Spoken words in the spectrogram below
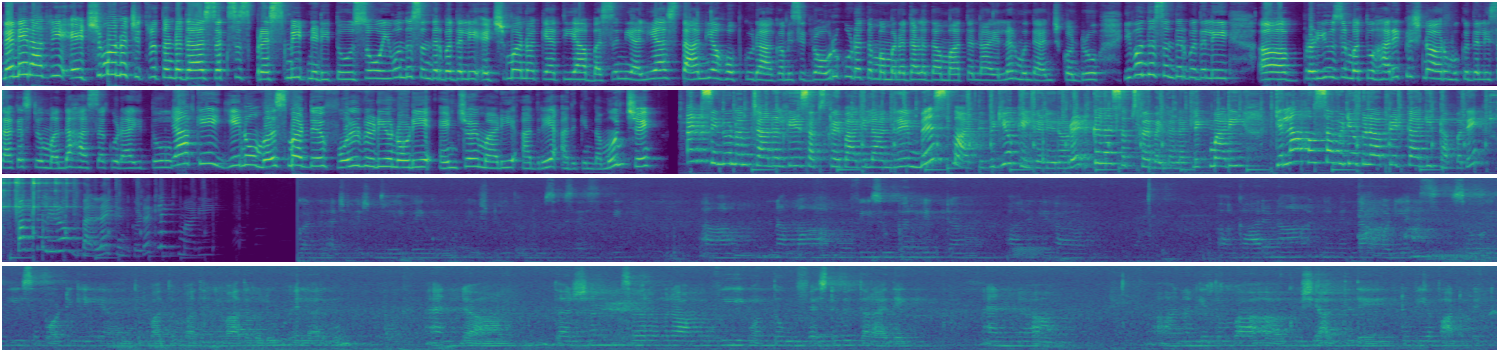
ನಿನ್ನೆ ರಾತ್ರಿ ಯಜಮಾನ ಚಿತ್ರತಂಡದ ಸಕ್ಸಸ್ ಪ್ರೆಸ್ ಮೀಟ್ ನಡೀತು. ಸೊ ಈ ಒಂದು ಸಂದರ್ಭದಲ್ಲಿ ಯಜಮಾನ ಖ್ಯಾತಿಯ ಬಸನಿ ಅಲಿಯಾಸ್ ತಾನಿಯಾ ಹೋಪ್ ಕೂಡ ಆಗಮಿಸಿದ್ರು. ಅವರು ಕೂಡ ತಮ್ಮ ಮನದಾಳದ ಮಾತನ್ನ ಎಲ್ಲರ ಮುಂದೆ ಹಂಚಿಕೊಂಡ್ರು. ಈ ಒಂದು ಸಂದರ್ಭದಲ್ಲಿ ಪ್ರೊಡ್ಯೂಸರ್ ಮತ್ತು ಹರಿಕೃಷ್ಣ ಅವರ ಮುಖದಲ್ಲಿ ಸಾಕಷ್ಟು ಮಂದಹಾಸ ಕೂಡ ಇತ್ತು. ಯಾಕೆ, ಏನೋ ಮಿಸ್ ಮಾಡದೆ ಫುಲ್ ವಿಡಿಯೋ ನೋಡಿ ಎಂಜಾಯ್ ಮಾಡಿ. ಆದ್ರೆ, ಅದಕ್ಕಿಂತ ಮುಂಚೆ ಫ್ರೆಂಡ್ಸ್ ಇನ್ನು ನಮ್ಮ ಚಾನಲ್ಗೆ ಸಬ್ಸ್ಕ್ರೈಬ್ ಆಗಿಲ್ಲ ಅಂದ್ರೆ ಮಿಸ್ ಮಾಡ್ತೀವಿ ವಿಡಿಯೋ ಕೆಳಗಡೆ ಇರೋ ರೆಡ್ ಕಲರ್ ಸಬ್ಸ್ಕ್ರೈಬ್ ಐಕನ್ನ ಕ್ಲಿಕ್ ಮಾಡಿ. ಎಲ್ಲ ಹೊಸ ವಿಡಿಯೋಗಳ ಅಪ್ಡೇಟ್ಗಾಗಿ ತಪ್ಪದೆ ಪಕ್ಕದಲ್ಲಿರೋ ಬೆಲ್ ಐಕನ್ ಕೂಡ ಕ್ಲಿಕ್ ಮಾಡಿ. ಕಂಗ್ರ್ಯಾಚುಲೇಷನ್ಸ್ ಹೇಳಬೇಕು. ಇಷ್ಟು ದೊಡ್ಡ ಸಕ್ಸಸ್ಗೆ ನಮ್ಮ ಮೂವಿ ಸೂಪರ್ ಹಿಟ್ ಕಾರಣ ನಿಮ್ಮಿಂದ ಆಡಿಯನ್ಸ್ ಸೊ ಈ ಸಪೋರ್ಟಿಗೆ ತುಂಬ ತುಂಬ ಧನ್ಯವಾದಗಳು ಎಲ್ಲರಿಗೂ. ಆ್ಯಂಡ್ ದರ್ಶನ್ ಸರ್ ಅವರ ಮೂವಿ ಒಂದು ಫೆಸ್ಟಿವಲ್ ಥರ ಇದೆ ಆ್ಯಂಡ್ ನನಗೆ ತುಂಬ ಖುಷಿ ಆಗ್ತಿದೆ to be a part of it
